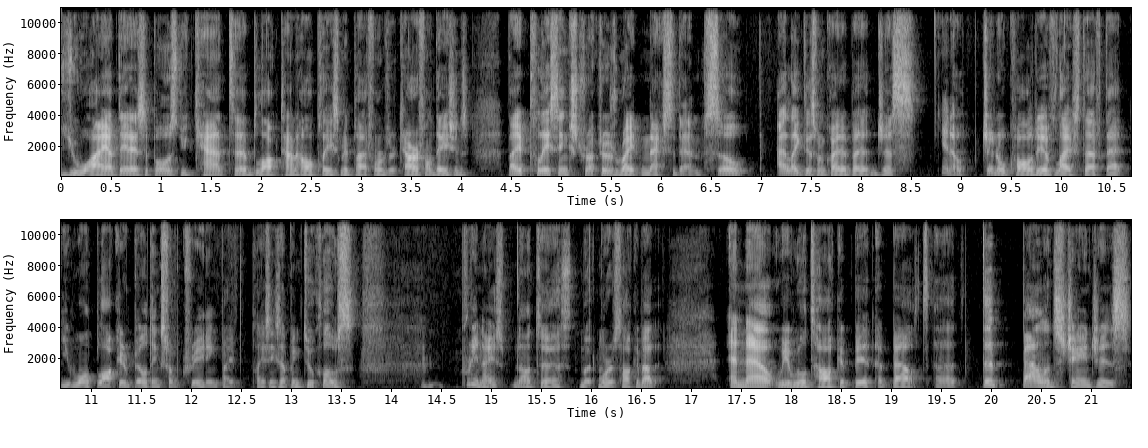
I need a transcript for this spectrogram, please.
UI update, I suppose. You can't uh, block town hall placement platforms or tower foundations by placing structures right next to them. So I like this one quite a bit. Just you know, general quality of life stuff that you won't block your buildings from creating by placing something too close. Pretty nice. Not uh, much more to talk about. And now we will talk a bit about uh, the balance changes.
